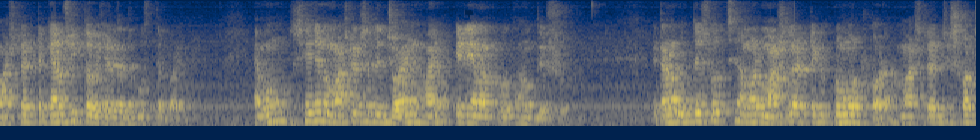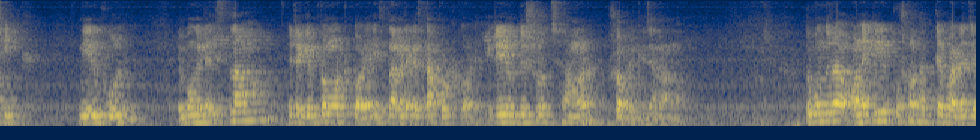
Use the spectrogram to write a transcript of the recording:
মার্শাল আর্টটা কেন শিখতে হবে সেটা যাতে বুঝতে পারে এবং সে যেন মার্শাল আর্টের সাথে জয়েন হয়, এটাই আমার প্রধান উদ্দেশ্য। এটার উদ্দেশ্য হচ্ছে আমার মার্শাল আর্টটাকে প্রমোট করা। মার্শাল আর্ট যে সঠিক, নির্ভুল এবং এটা ইসলাম এটাকে প্রমোট করে, ইসলাম এটাকে সাপোর্ট করে। এটাই উদ্দেশ্য হচ্ছে আমার সবাইকে জানানো। তো বন্ধুরা, অনেকেরই প্রশ্ন থাকতে পারে যে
